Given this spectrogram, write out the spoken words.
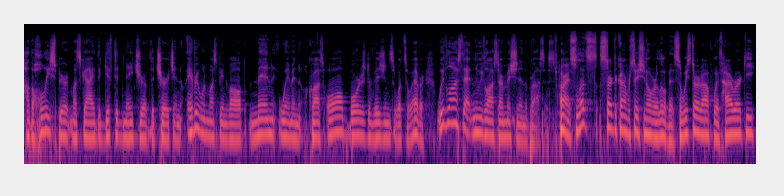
how the Holy Spirit must guide the gifted nature of the church, and everyone must be involved men, women, across all borders, divisions whatsoever. We've lost that, and we've lost our mission in the process. All right, so let's start the conversation over a little bit. So we started off with hierarchy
